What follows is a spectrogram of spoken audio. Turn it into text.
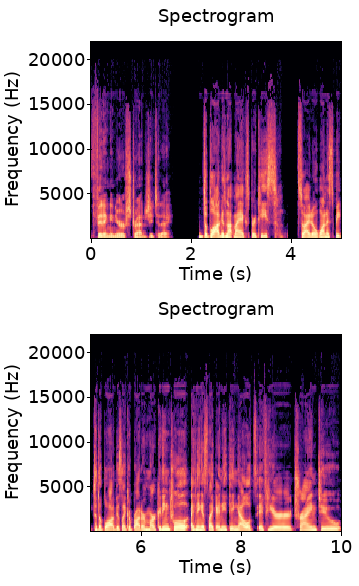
fitting in your strategy today? The blog is not my expertise so I don't want to speak to the blog as like a broader marketing tool. I think it's like anything else. If you're trying to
